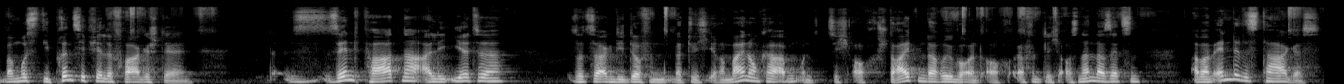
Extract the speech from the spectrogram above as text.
man muss die prinzipielle Frage stellen, sind Partner, Alliierte, sozusagen, die dürfen natürlich ihre Meinung haben und sich auch streiten darüber und auch öffentlich auseinandersetzen. Aber am Ende des Tages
